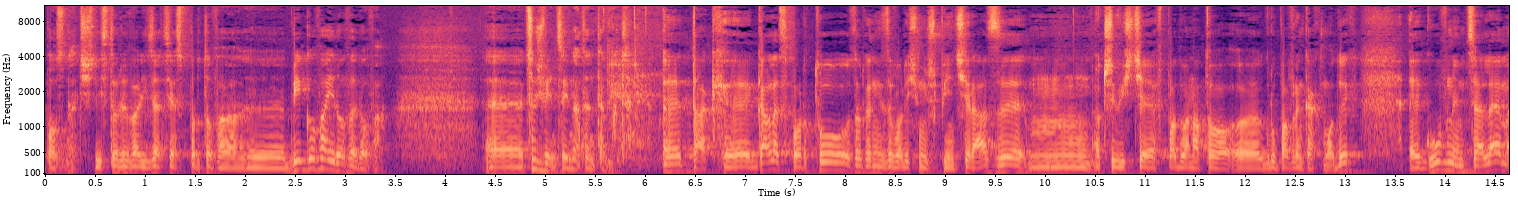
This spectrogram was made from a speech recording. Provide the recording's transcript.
poznać. Jest to rywalizacja sportowa biegowa i rowerowa. Coś więcej na ten temat. Tak, galę sportu zorganizowaliśmy już pięć razy. Mm, oczywiście wpadła na to grupa w rękach młodych. Głównym celem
